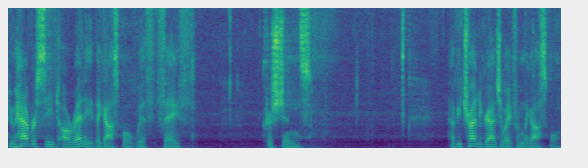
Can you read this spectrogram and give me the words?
who have received already the gospel with faith, Christians, have you tried to graduate from the gospel?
